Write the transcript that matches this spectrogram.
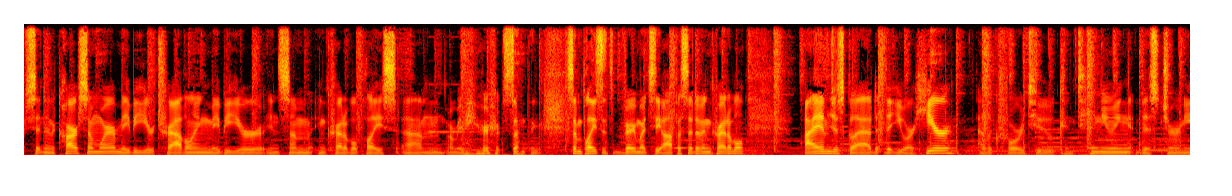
sitting in a car somewhere, maybe you're traveling, maybe you're in some incredible place, um, or maybe you're something, some place that's very much the opposite of incredible. I am just glad that you are here. I look forward to continuing this journey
